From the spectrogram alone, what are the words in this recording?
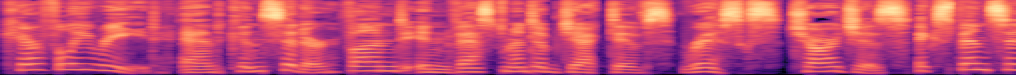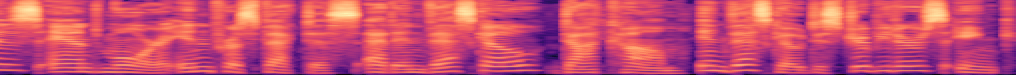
carefully read and consider fund investment objectives, risks, charges, expenses, and more in prospectus at Invesco.com. Invesco Distributors, Inc.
